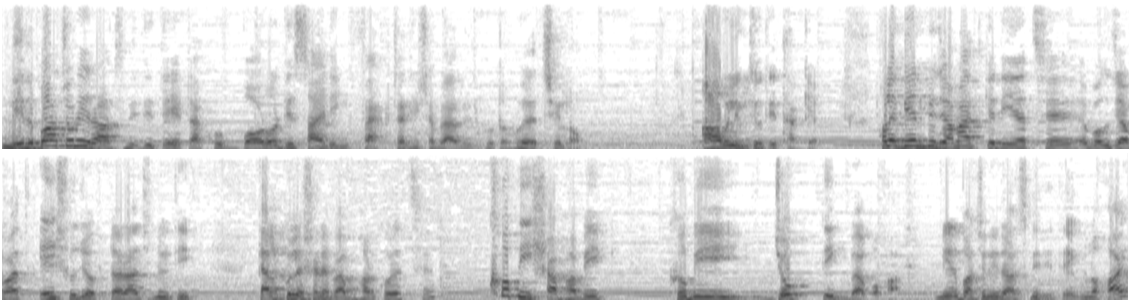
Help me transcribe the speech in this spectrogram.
নির্বাচনী রাজনীতিতে এটা খুব বড় ডিসাইডিং ফ্যাক্টর হিসেবে আবির্ভূত হয়েছিল। আওয়ামী লীগ যদি থাকে। ফলে বিএনপি জামায়াতকে নিয়েছে এবং জামায়াত এই সুযোগটা রাজনৈতিক ক্যালকুলেশনে ব্যবহার করেছে। খুবই স্বাভাবিক, খুবই যৌক্তিক ব্যবহার নির্বাচনী রাজনীতিতে এগুলো হয়।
